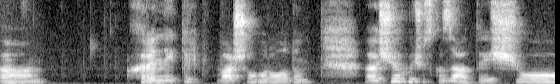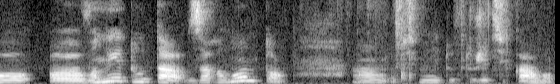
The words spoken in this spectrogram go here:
м, хранитель вашого роду. Е, Що я хочу сказати? Що е, вони тут а, загалом-то, ось мені тут дуже цікаво.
